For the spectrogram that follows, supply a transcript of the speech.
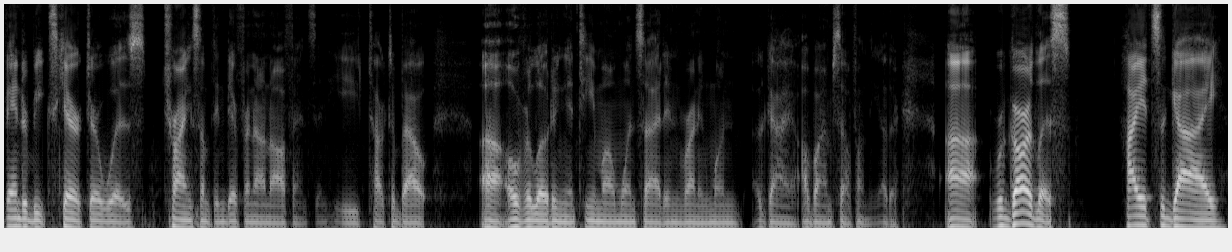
Van Der Beek's character was trying something different on offense, and he talked about uh, overloading a team on one side and running one a guy all by himself on the other. Uh, regardless, Hyatt's the guy.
